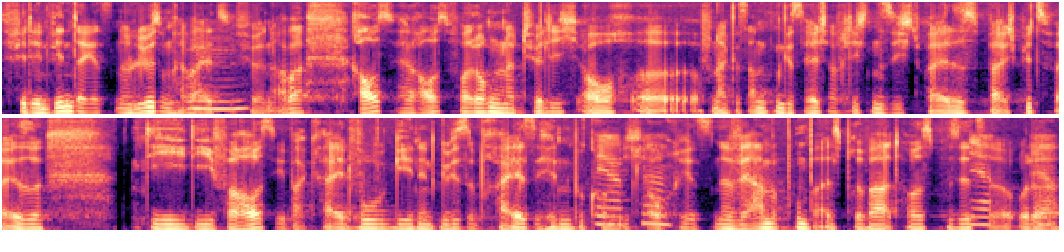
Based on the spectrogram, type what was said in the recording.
für den Winter jetzt eine Lösung herbeizuführen. Mhm. Aber raus, Herausforderungen natürlich auch äh, auf einer gesamten gesellschaftlichen Sicht, weil es beispielsweise die, die Voraussehbarkeit, wo gehen denn gewisse Preise hin, bekomme ja, ich auch jetzt eine Wärmepumpe als Privathausbesitzer ja, oder ja.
